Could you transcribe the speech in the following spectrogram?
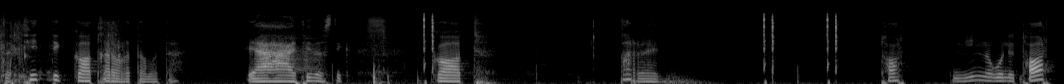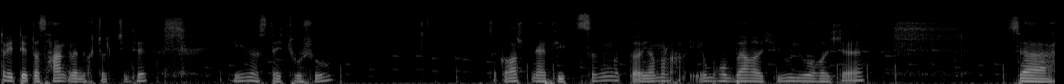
За тэнд нэг код гар байгаа юм да. Яа, тэнд бас нэг код гар байна. Энэ нөгөө нэг торт байдэд бас хангра нөхч болж чинь те. Энэ бас дайжгүй шүү. За голд найбл идсэн. Одоо ямар юм хон байгаа вэ? Юу юу байгаа вэ? За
